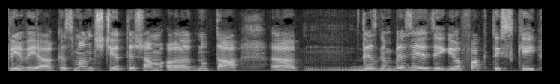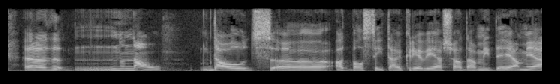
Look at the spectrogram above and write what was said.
Krievijā, kas man šķiet tiešām nu, tā diezgan bezjēdzīgi, jo faktiski nu, nav daudz uh, atbalstītāju Krievijā šādām idejām. Ja?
